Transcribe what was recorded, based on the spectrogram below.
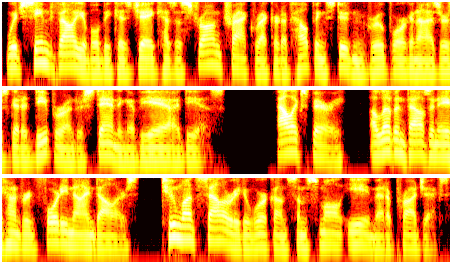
which seemed valuable because Jake has a strong track record of helping student group organizers get a deeper understanding of EA ideas. Alex Berry, $11,849, two months salary to work on some small EA meta projects,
